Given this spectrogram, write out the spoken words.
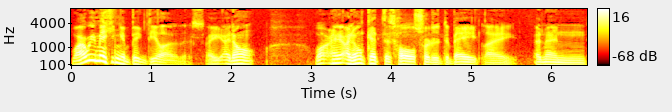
Why are we making a big deal out of this? I, I don't. Well, I, I, don't get this whole sort of debate. Like, and then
